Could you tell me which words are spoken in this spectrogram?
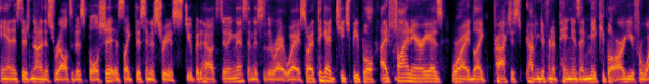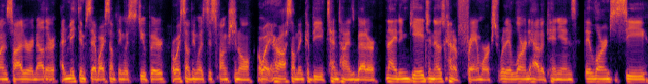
and it's there's none of this relativist bullshit. It's like this industry is stupid how it's doing this, and this is the right way. So I think I'd teach people. I'd find areas where I'd like practice having different opinions. I'd make people argue for one side or another. I'd make them say why something was stupid or why something was dysfunctional or why how something could be ten times better. And I'd engage in those kind of frameworks where they learn to have opinions. They learn to see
